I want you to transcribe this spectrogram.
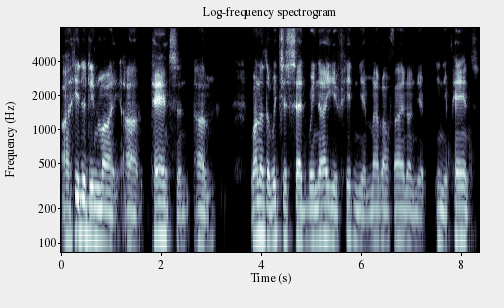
I hid it in my uh, pants. And um, one of the witches said, "We know you've hidden your mobile phone on your in your pants.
